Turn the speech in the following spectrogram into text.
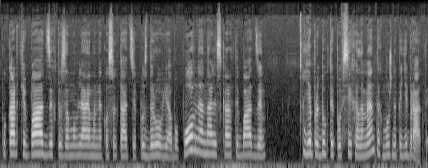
по карті Бадзи, хто замовляє мене консультацію по здоров'ю або повний аналіз карти Бадзи. Є продукти по всіх елементах, можна підібрати.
